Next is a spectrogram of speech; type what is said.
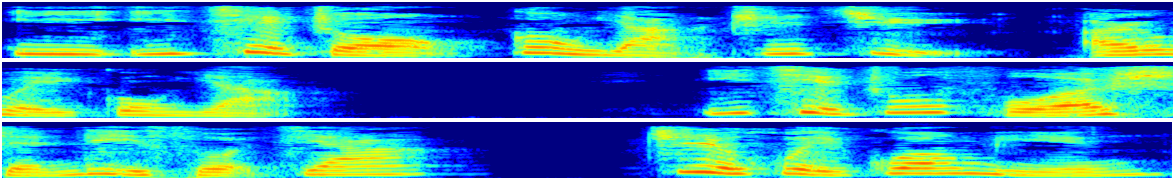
以一切种供养之具而为供养。一切诸佛神力所加，智慧光明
